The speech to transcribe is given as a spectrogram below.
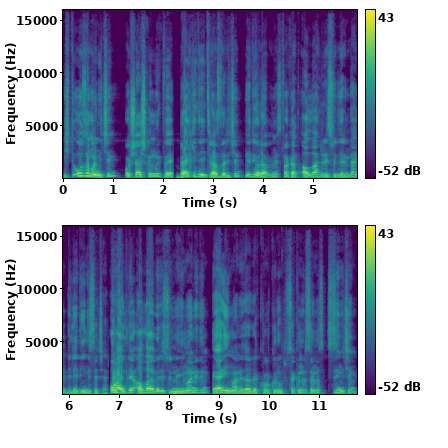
İşte o zaman için o şaşkınlık ve belki de itirazlar için ne diyor Rabbimiz? Fakat Allah Resullerinden dilediğini seçer. O halde Allah'a ve Resulüne iman edin. Eğer iman eder ve korkunup sakınırsanız sizin için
